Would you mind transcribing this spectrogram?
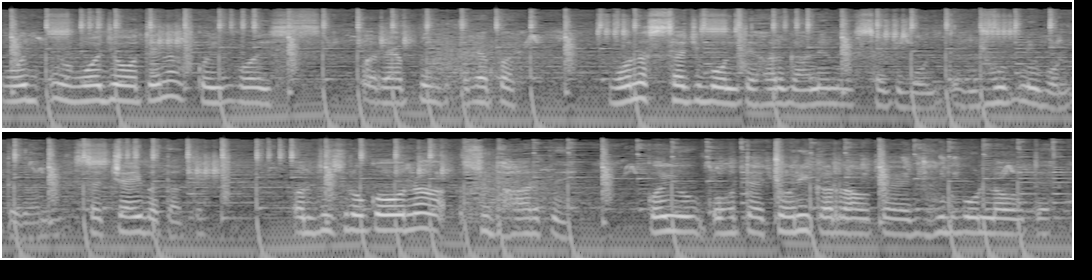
वो वो जो होते हैं ना, कोई वॉइस रैपिंग रैपर वो ना सच बोलते हर गाने में सच बोलते हैं, झूठ नहीं बोलते गाने में, सच्चाई बताते हैं। और दूसरों को ना सुधारते हैं। कोई होता है, चोरी कर रहा होता है, झूठ बोल रहा होता है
